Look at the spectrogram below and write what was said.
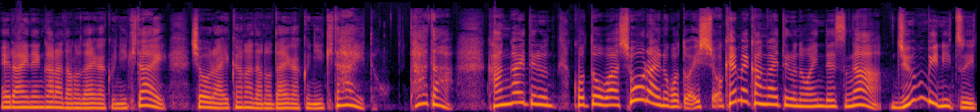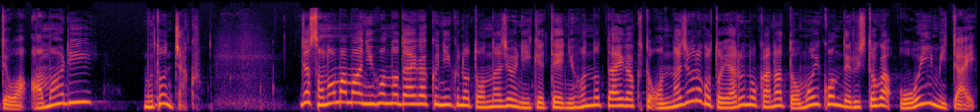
えー、来年カナダの大学に行きたい。将来カナダの大学に行きたいと。ただ、考えてることは、将来のことは一生懸命考えてるのはいいんですが、準備についてはあまり無頓着。じゃあそのまま日本の大学に行くのと同じように行けて日本の大学と同じようなことをやるのかなと思い込んでる人が多いみたい。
